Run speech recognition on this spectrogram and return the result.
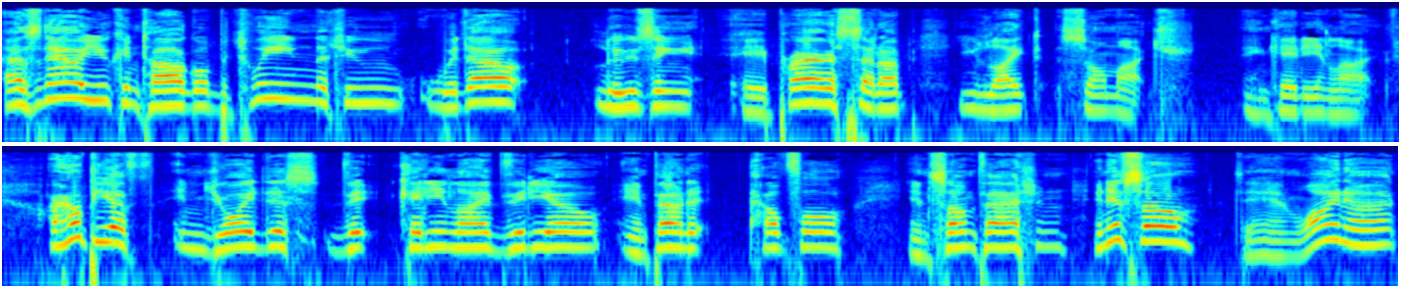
as now you can toggle between the two without losing a prior setup you liked so much in Kdenlive. I hope you have enjoyed this Kdenlive video and found it helpful in some fashion. And if so, then why not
